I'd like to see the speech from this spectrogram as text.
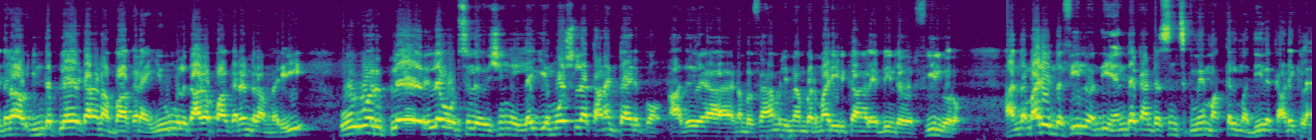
எதனா இந்த பிளேயருக்காக நான் பார்க்குறேன் இவங்களுக்காக பார்க்குறேன்ற மாதிரி ஒவ்வொரு பிளேயரில் ஒரு சில விஷயங்களில் எமோஷனலாக கனெக்ட் ஆகிருப்போம் அது நம்ம ஃபேமிலி மெம்பர் மாதிரி இருக்காங்களே அப்படின்ற ஒரு ஃபீல் வரும். அந்த மாதிரி இந்த ஃபீல் வந்து எந்த கண்டஸ்டன்ஸுக்குமே மக்கள் மத்தியில் கிடைக்கல.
